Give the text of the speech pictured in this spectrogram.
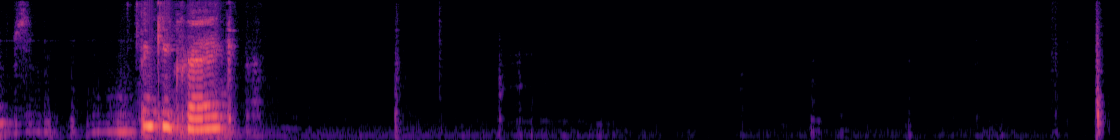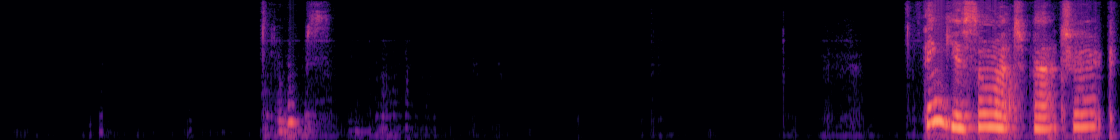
Oops. Thank you, Craig. Thank you so much, Patrick.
